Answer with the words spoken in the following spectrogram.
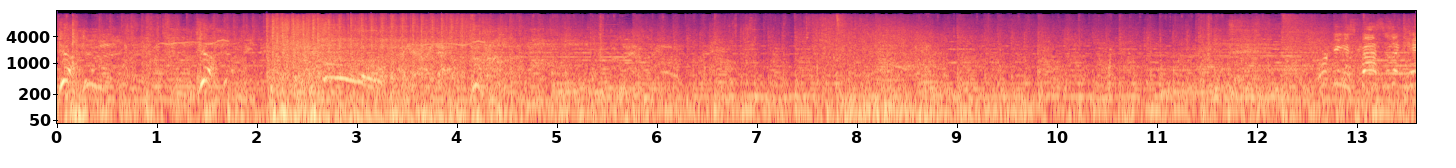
Working as fast as I can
